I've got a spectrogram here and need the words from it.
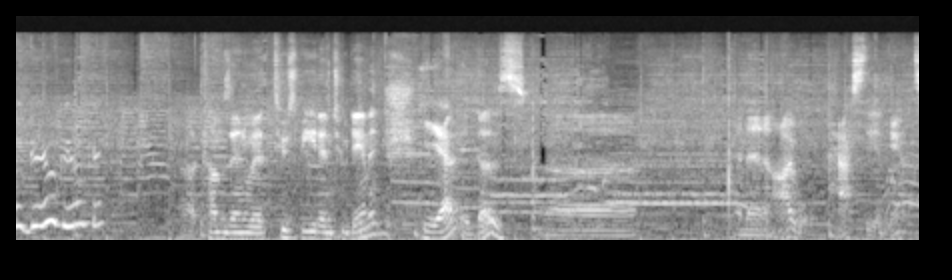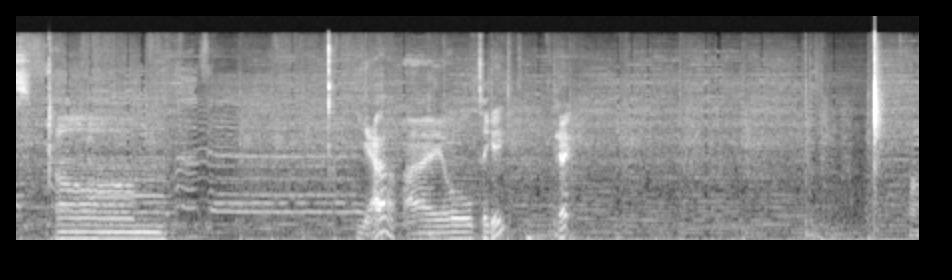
okay. Okay. Okay. Uh, comes in with two speed and two damage. Yeah, it does. And then I will pass the advance. Um. Yeah, I'll take eight. Okay. On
